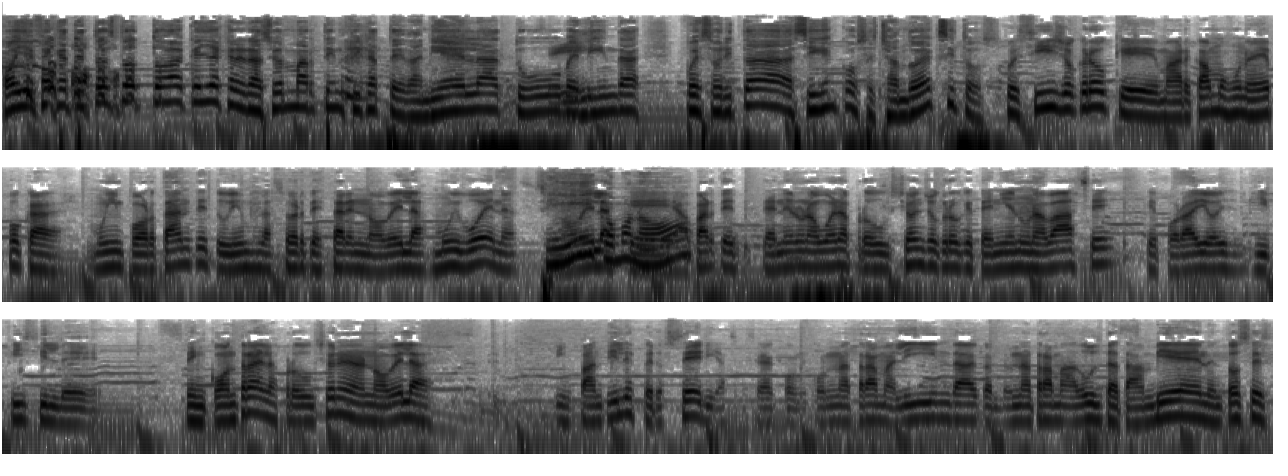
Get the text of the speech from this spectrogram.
Oye, fíjate, entonces to- toda aquella generación, Martín, fíjate, Daniela, tú, Sí. Belinda, pues ahorita siguen cosechando éxitos. Pues sí, yo creo que marcamos una época muy importante. Tuvimos la suerte de estar en novelas muy buenas. Sí, novelas cómo que, no. aparte de tener una buena producción, yo creo que tenían una base que por ahí hoy es difícil de, de encontrar en las producciones. Eran novelas infantiles, pero serias. O sea, con, con una trama linda, con una trama adulta también. Entonces,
